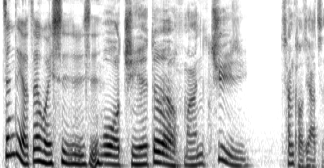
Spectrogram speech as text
真的有这回事，是不是？我觉得蛮具参考价值。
